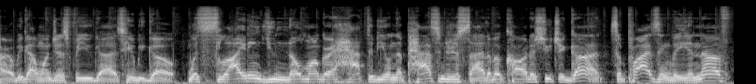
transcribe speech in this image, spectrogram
all right, we got one just for you guys. Here we go. With sliding, you no longer have to be on the passenger side of a car to shoot your gun. Surprisingly enough,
